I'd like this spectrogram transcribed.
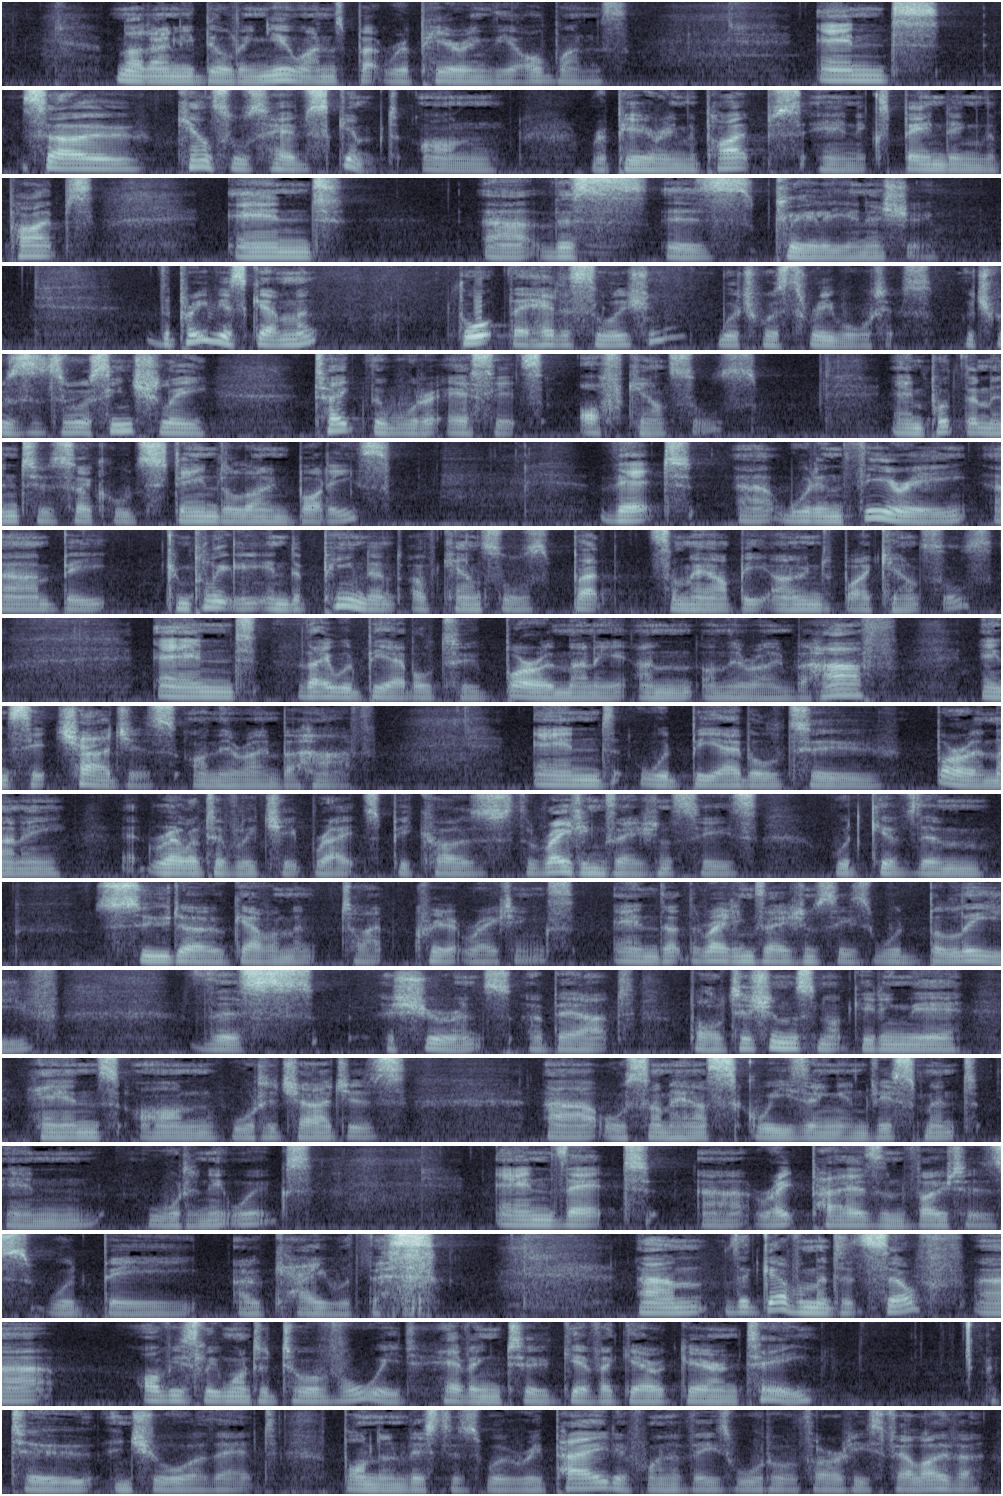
not only building new ones, but repairing the old ones. And so councils have skimped on repairing the pipes and expanding the pipes, and uh, this is clearly an issue. The previous government thought they had a solution, which was three waters, which was to essentially take the water assets off councils and put them into so called standalone bodies that uh, would, in theory, um, be completely independent of councils but somehow be owned by councils. And they would be able to borrow money on, on their own behalf and set charges on their own behalf, and would be able to borrow money at relatively cheap rates because the ratings agencies would give them pseudo government type credit ratings, and that the ratings agencies would believe this assurance about politicians not getting their hands on water charges uh, or somehow squeezing investment in water networks, and that uh, ratepayers and voters would be okay with this. Um, the government itself uh, obviously wanted to avoid having to give a guarantee to ensure that bond investors were repaid if one of these water authorities fell over.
